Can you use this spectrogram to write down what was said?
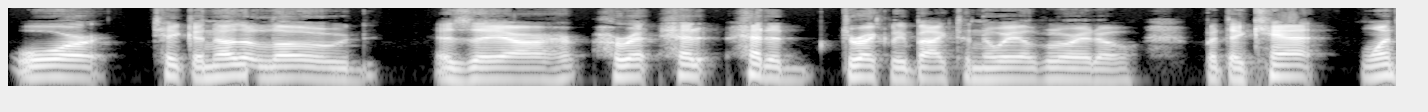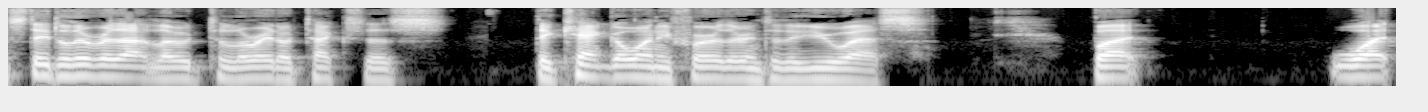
or take another load as they are headed directly back to Nuevo Laredo. But they can't, once they deliver that load to Laredo, Texas, they can't go any further into the U.S. But what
